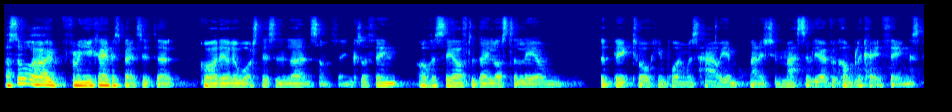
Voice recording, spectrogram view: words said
I sort of hope from a UK perspective that Guardiola watched this and learned something because I think obviously after they lost to Lyon, the big talking point was how he managed to massively overcomplicate things,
